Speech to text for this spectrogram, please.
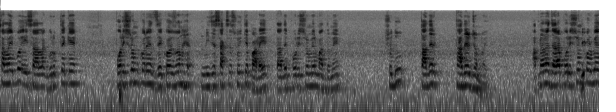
চালাইবো এই চালা গ্রুপ থেকে পরিশ্রম করে যে কয়জন নিজে সাকসেস হইতে পারে, তাদের পরিশ্রমের মাধ্যমে শুধু তাদের তাদের জন্যই। আপনারা যারা পরিশ্রম করবেন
